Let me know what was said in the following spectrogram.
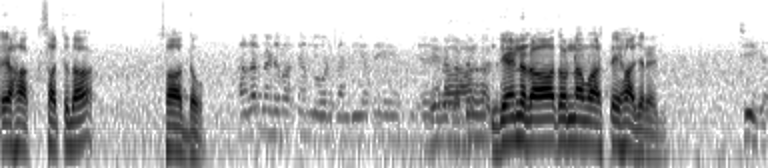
ਤੇ ਹੱਕ ਸੱਚ ਦਾ ਸਾਥ ਦਿਓ। ਅਗਰ ਪਿੰਡ ਵਾਸੀਆਂ ਨੂੰ ਲੋੜ ਪੈਂਦੀ ਹੈ ਤੇ ਦਿਨ ਰਾਤ ਉਹਨਾਂ ਵਾਸਤੇ ਹਾਜ਼ਰ ਹੈ ਜੀ। ਠੀਕ ਹੈ।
